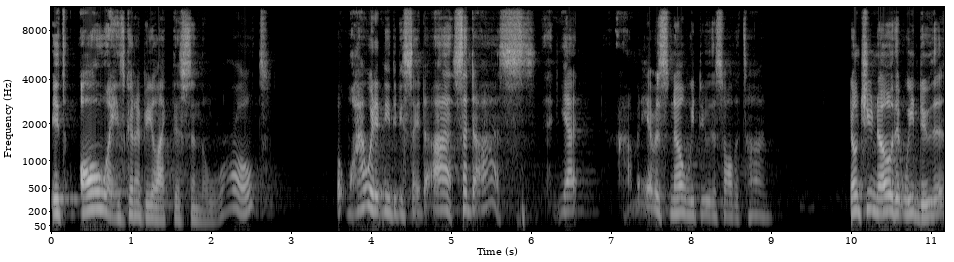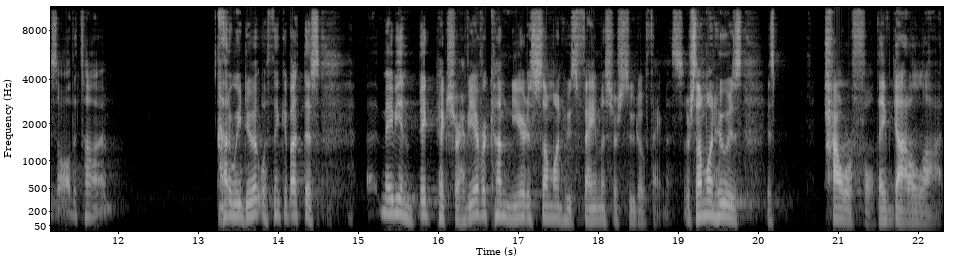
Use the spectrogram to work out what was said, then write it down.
It's always going to be like this in the world. But why would it need to be said to us, said to us? And yet, how many of us know we do this all the time? Don't you know that we do this all the time? How do we do it? Well, think about this maybe in big picture, have you ever come near to someone who's famous or pseudo famous, or someone who is, is powerful? They've got a lot.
